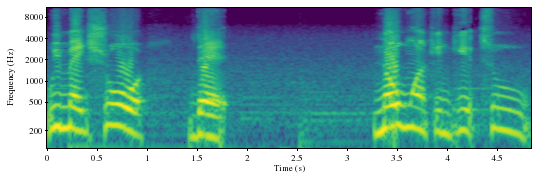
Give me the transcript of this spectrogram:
we make sure that no one can get to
